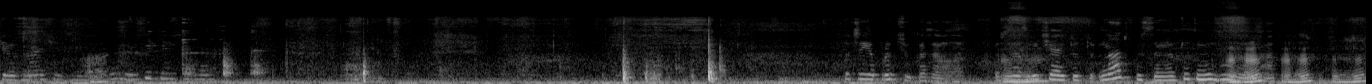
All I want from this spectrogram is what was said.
чи одна, чи дві. Всі ті. Оце я про цю казала. Зазвичай тут надписи, але тут не було Угу, угу, угу.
